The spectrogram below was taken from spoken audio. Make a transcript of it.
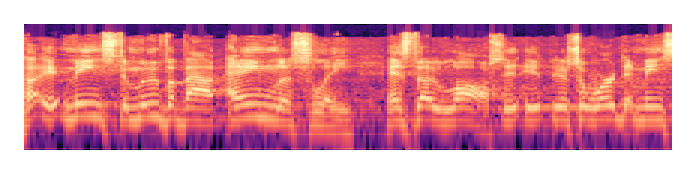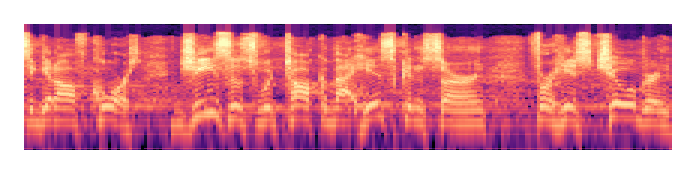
Uh, it means to move about aimlessly as though lost. It, it, it's a word that means to get off course. Jesus would talk about his concern for his children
